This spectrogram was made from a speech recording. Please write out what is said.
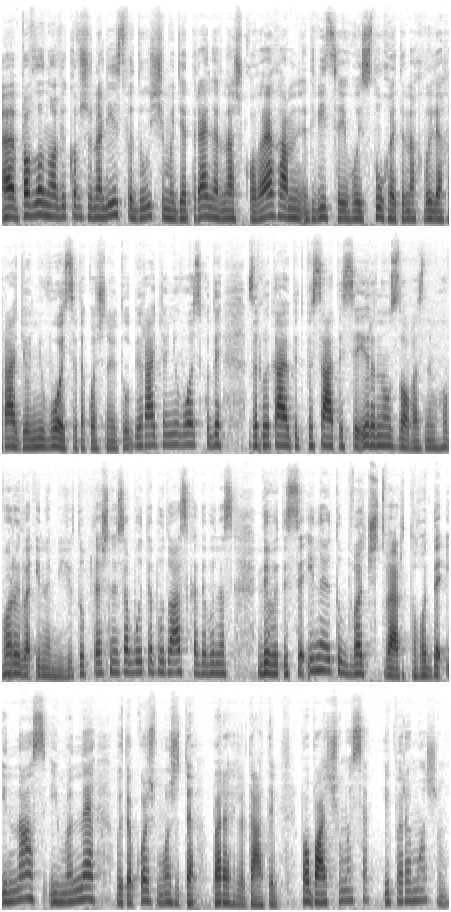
Е, Павло Новіков, журналіст, ведучий, медіатренер, наш колега. Дивіться його і слухайте на хвилях радіо Voice, а також на Ютубі Радіо Voice, куди закликаю підписатися. Ірина Узлова з ним говорила і на мій Ютуб. Теж не забудьте, будь ласка, де ви нас дивитеся і на Ютуб 24-го, де і нас, і мене ви також можете переглядати. Побачимося і переможемо.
